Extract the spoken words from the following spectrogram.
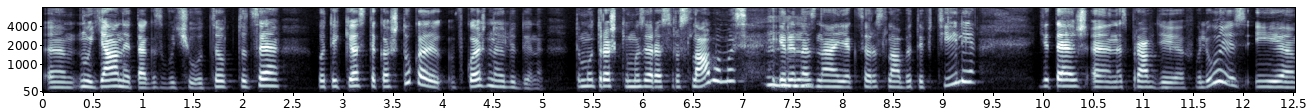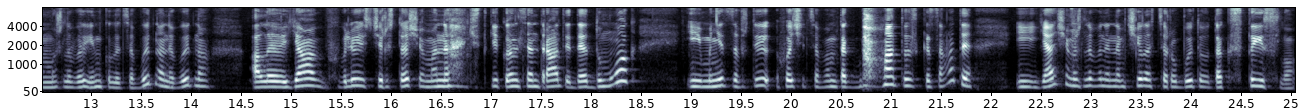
е, ну я не так звучу. Тобто, це от якась така штука в кожної людини. Тому трошки ми зараз розслабимось. Мгм. Ірина знає, як це розслабити в тілі. Я теж е, насправді хвилююсь, і е, можливо інколи це видно, не видно. Але я хвилююсь через те, що в мене якийсь такий концентрат іде думок, і мені завжди хочеться вам так багато сказати. І я ще, можливо, не навчилася це робити отак стисло.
